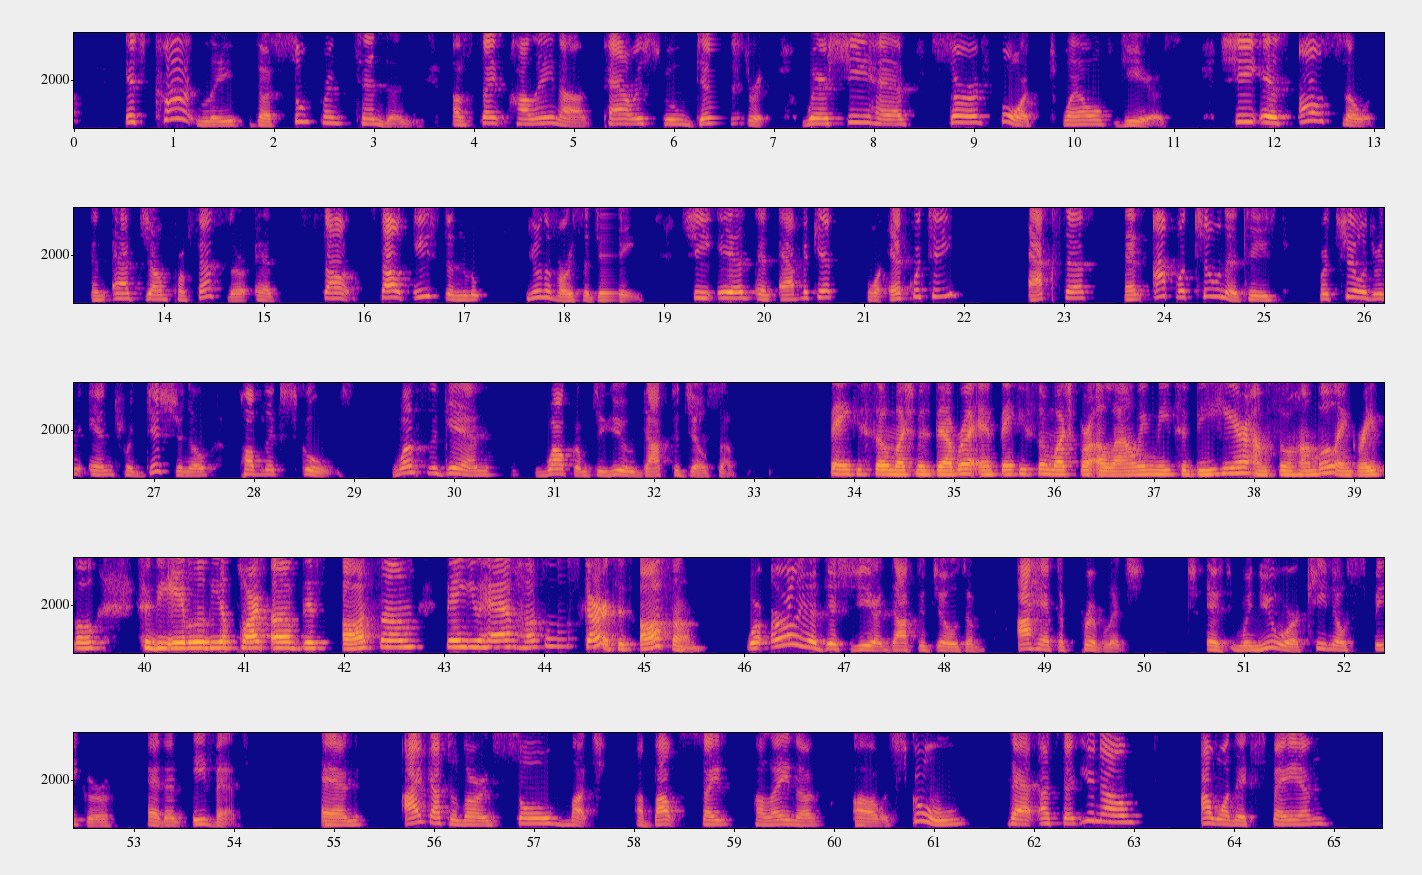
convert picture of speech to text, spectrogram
is currently the superintendent of St. Helena Parish School District, where she has served for 12 years. She is also an adjunct professor at South, Southeastern University. She is an advocate for equity, access, and opportunities for children in traditional public schools. Once again, welcome to you, Dr. Joseph. Thank you so much, Ms. Debra, and thank you so much for allowing me to be here. I'm so humble and grateful to be able to be a part of this awesome thing you have, Hustle Skirts. It's awesome. Well, earlier this year, Dr. Joseph, I had the privilege when you were a keynote speaker at an event, and I got to learn so much about St. Helena uh, School that I said, you know, I want to expand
